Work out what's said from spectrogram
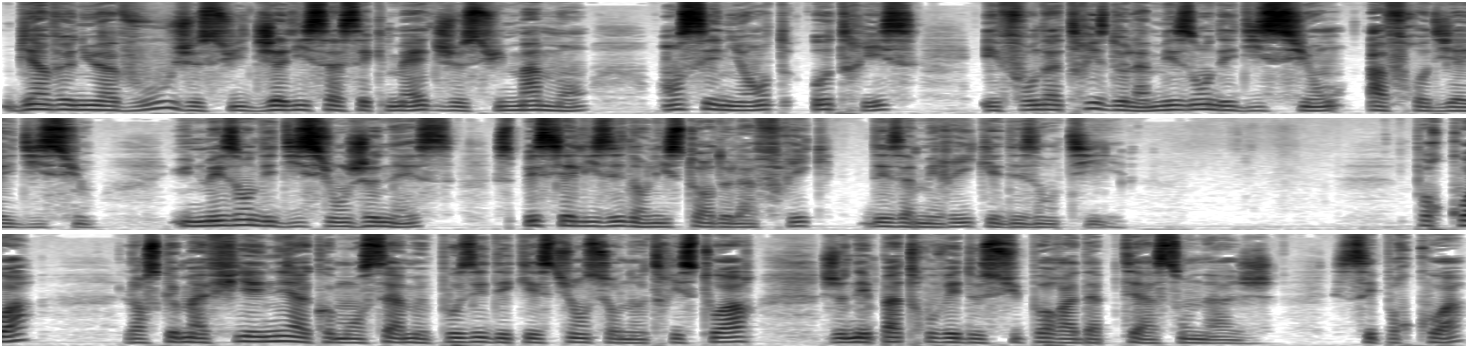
Bienvenue à vous, je suis Jalissa Sekmet, je suis maman, enseignante, autrice et fondatrice de la maison d'édition Aphrodia Édition, une maison d'édition jeunesse spécialisée dans l'histoire de l'Afrique, des Amériques et des Antilles. Pourquoi? Lorsque ma fille aînée a commencé à me poser des questions sur notre histoire, je n'ai pas trouvé de support adapté à son âge. C'est pourquoi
